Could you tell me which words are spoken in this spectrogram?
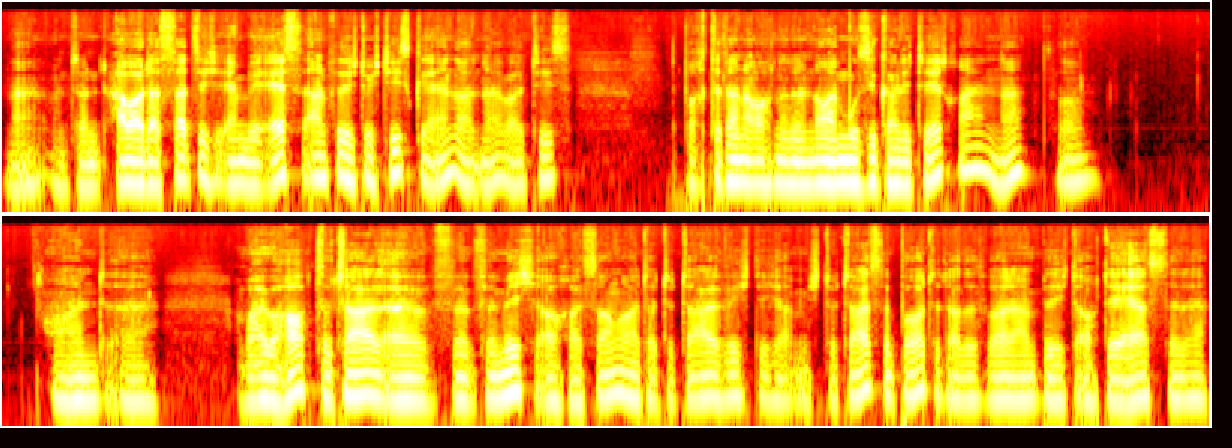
Ne? Und, und, aber das hat sich MBS an für sich durch Thies geändert, ne? Weil Thies brachte dann auch eine neue Musikalität rein, ne? So. Und äh, war überhaupt total äh, für, für mich auch als Songwriter total wichtig, hat mich total supportet. Also es war dann bin ich auch der Erste, der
